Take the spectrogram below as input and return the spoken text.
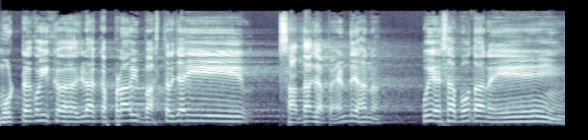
ਮੋਟਾ ਕੋਈ ਜਿਹੜਾ ਕੱਪੜਾ ਵੀ ਵਸਤਰ ਜਾਈ ਸਾਦਾ ਜਿਹਾ ਪਹਿਨਦੇ ਹਨ। ਕੋਈ ਐਸਾ ਬਹੁਤਾ ਨਹੀਂ।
